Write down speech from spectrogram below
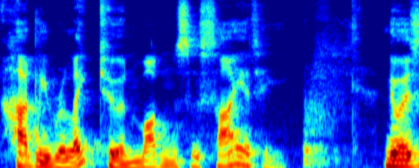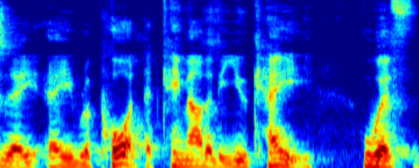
hardly relate to in modern society. There was a, a report that came out of the UK with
